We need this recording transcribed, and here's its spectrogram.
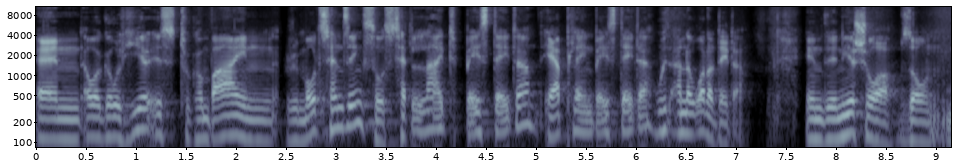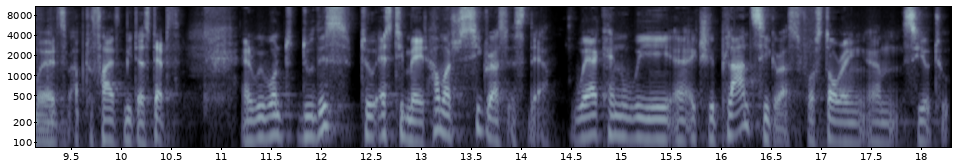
And our goal here is to combine remote sensing, so satellite based data, airplane based data with underwater data in the nearshore zone where it's up to five meters depth. And we want to do this to estimate how much seagrass is there. Where can we uh, actually plant seagrass for storing um, CO2?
